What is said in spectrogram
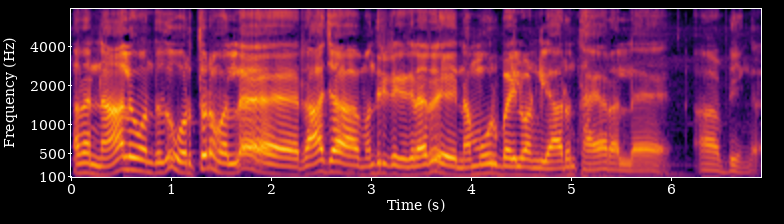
அந்த நாலு வந்தது ஒருத்தரும் வரல. ராஜா மந்திரிகிட்ட கேட்குறாரு நம்ம ஊர் பயில்வான்கள் யாரும் தயாராக இல்லை அப்படிங்கிற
